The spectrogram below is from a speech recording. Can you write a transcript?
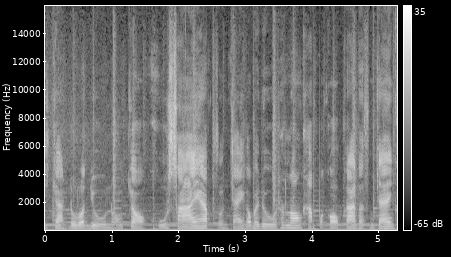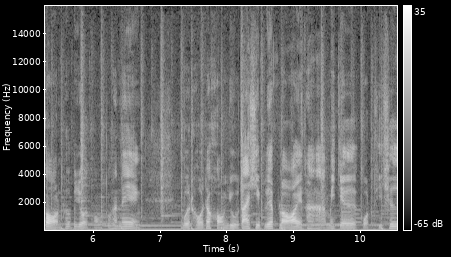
พิกัดดูรถอยู่หนองจอกคูซ้ายครับ สนใจก็ไปดูทดลองขับประกอบการตัดสินใจก่อนเพื่อประโยชน์ของตัวท่านเองเบอร์โทรเจ้าของอยู่ใต้คลิปเรียบร้อย ถ้าหาไม่เจอกดที่ชื่อ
